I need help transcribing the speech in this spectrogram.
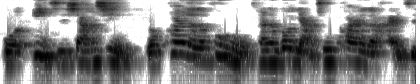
我一直相信，有快乐的父母才能够养出快乐的孩子。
